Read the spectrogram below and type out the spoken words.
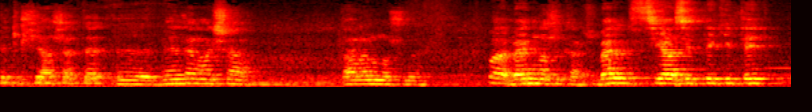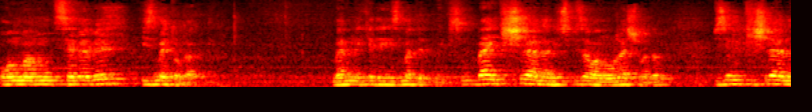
Peki siyasette e, belden aşağı davranılmasını Valla ben nasıl karşı? Ben siyasetteki tek olmamın sebebi hizmet odaklı. Memlekete hizmet etmek için. Ben kişilerden hiçbir zaman uğraşmadım. Bizim kişilerle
